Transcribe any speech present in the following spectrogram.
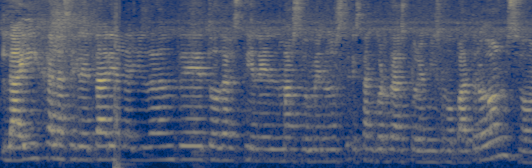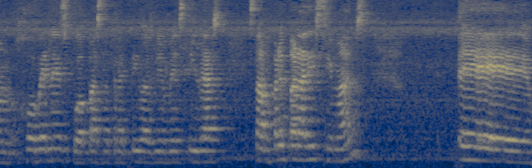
la hija, la secretaria, la ayudante, todas tienen más o menos, están cortadas por el mismo patrón, son jóvenes, guapas, atractivas, bien vestidas, están preparadísimas, eh,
